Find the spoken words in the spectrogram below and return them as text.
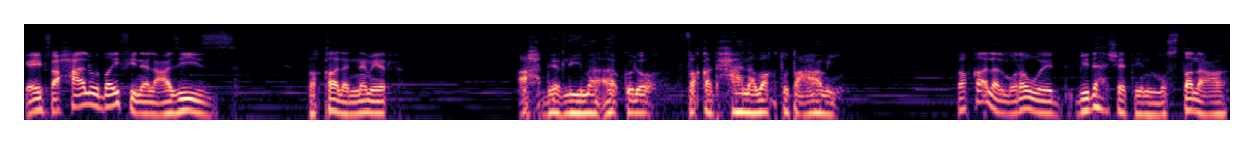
كيف حال ضيفنا العزيز؟ فقال النمر أحضر لي ما آكله فقد حان وقت طعامي. فقال المروض بدهشة مصطنعة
